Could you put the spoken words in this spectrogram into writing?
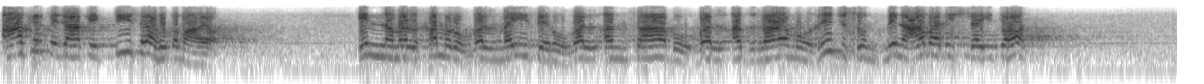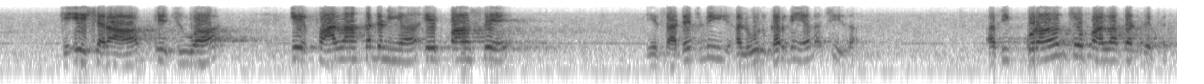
آخر پہ جا کے تیسرا حکم آیا۔ انما الخمر والمیسر والانصاب والازلام رجس من عمل الشیطان۔ کہ یہ شراب، یہ جوا، یہ فالاں کڈنیاں، یہ پانسے، یہ سارے بھی حلول کر گئی ہیں نا چیزاں۔ ابھی قرآن چو فالاں کٹ دے پھر۔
